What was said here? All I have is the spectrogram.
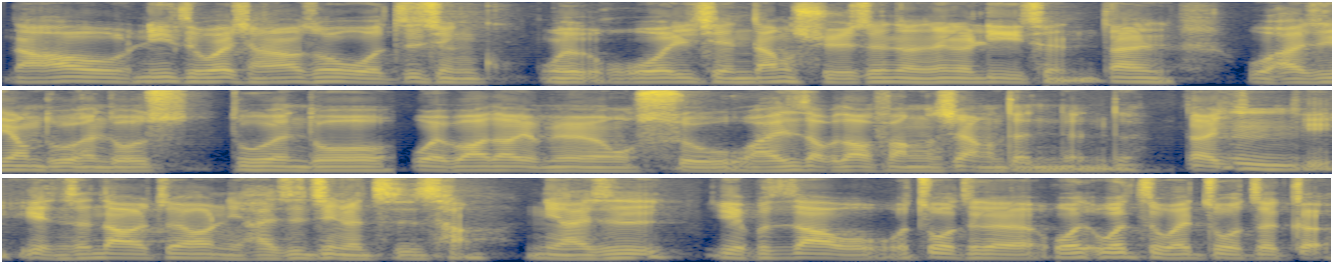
然后你只会想到说，我之前我我以前当学生的那个历程，但我还是一样读很多书，读很多，我也不知道有没有用书，我还是找不到方向等等的。但衍生到最后，你还是进了职场，你还是也不知道我我做这个，我我只会做这个，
